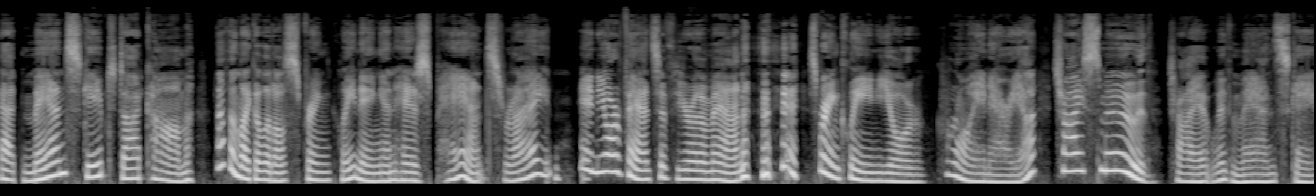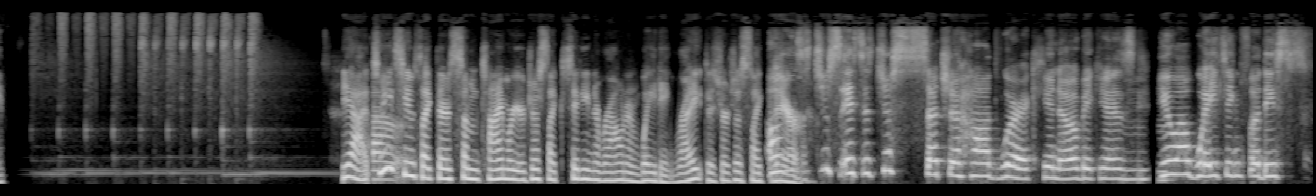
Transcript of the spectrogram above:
at manscaped.com. Nothing like a little spring cleaning in his pants, right? In your pants if you're a man. spring clean your groin area. Try smooth. Try it with Manscaped. Yeah, to me, it uh, seems like there's some time where you're just like sitting around and waiting, right? Because you're just like oh, there. It's just it's just such a hard work, you know, because mm-hmm. you are waiting for this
